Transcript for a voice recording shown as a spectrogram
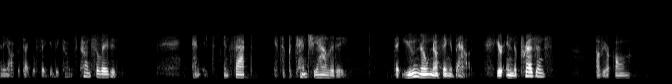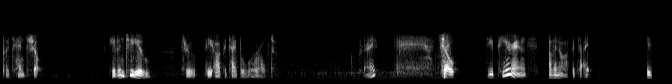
and the archetypal figure becomes consolated. And it's, in fact, it's a potentiality that you know nothing about. You're in the presence of your own potential given to you through the archetypal world. Okay? So, the appearance of an archetype is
